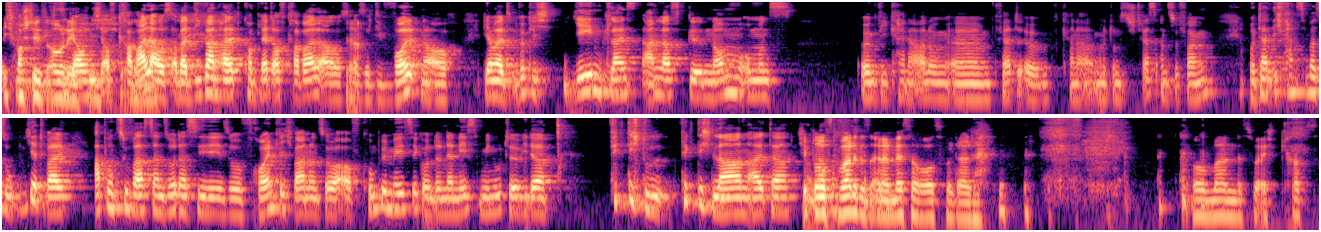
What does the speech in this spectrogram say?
Ich verstehe es auch nicht. ja auch nicht auf Krawall aus, aber die waren halt komplett auf Krawall aus. Ja. Also die wollten auch. Die haben halt wirklich jeden kleinsten Anlass genommen, um uns irgendwie, keine Ahnung, äh, fährt, äh, keine Ahnung, mit uns Stress anzufangen. Und dann, ich fand es immer so weird, weil ab und zu war es dann so, dass sie so freundlich waren und so auf kumpelmäßig und in der nächsten Minute wieder, fick dich, du, fick dich, Lan, Alter. Ich habe darauf gewartet, dass einer ein Messer rausholt, Alter. oh Mann, das war echt krass.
